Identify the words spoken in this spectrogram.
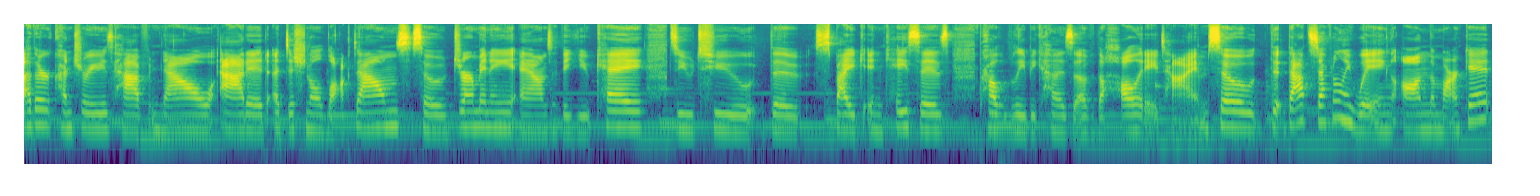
other countries have now added additional lockdowns. So, Germany and the UK, due to the spike in cases, probably because of the holiday time. So th- that's definitely weighing on the market.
